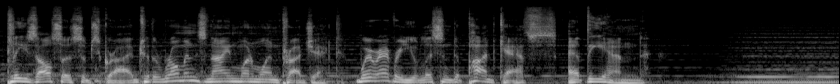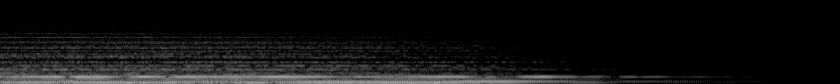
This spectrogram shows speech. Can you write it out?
Please also subscribe to the Romans 911 Project wherever you listen to podcasts at the end.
